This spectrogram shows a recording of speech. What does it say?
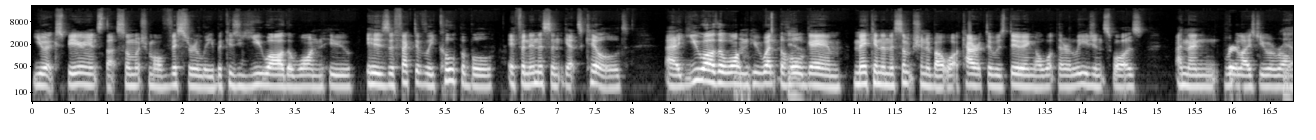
you experience that so much more viscerally because you are the one who is effectively culpable if an innocent gets killed. Uh, you are the one who went the whole yeah. game making an assumption about what a character was doing or what their allegiance was, and then realized you were wrong. Yeah.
